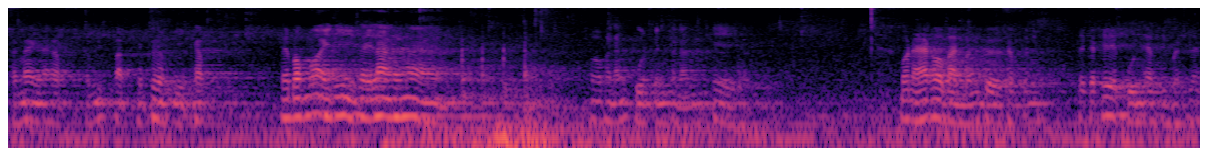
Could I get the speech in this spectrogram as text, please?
ข้างในนะครับสวิตปัดเพิ่มอีกครับในบล็อกม้อยที่ใส่ล่างลงมาเพราะผนังปูนเป็นผนังเทครับบอนาทอบันมันเกิดครับตัวนี้เป็นกระเทศปูนแทบสิบเปอร์เซ็น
